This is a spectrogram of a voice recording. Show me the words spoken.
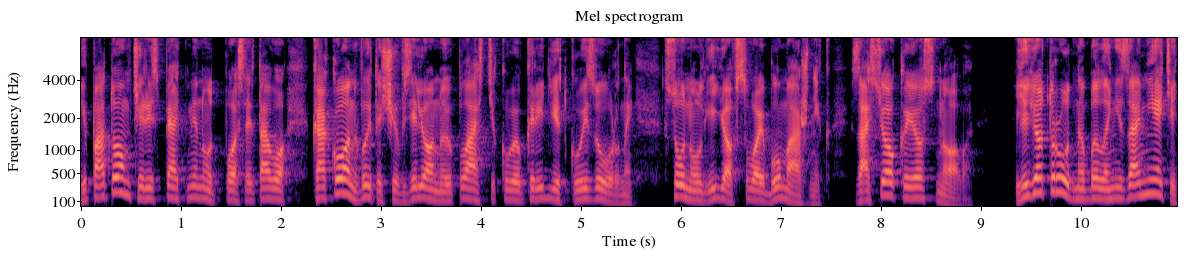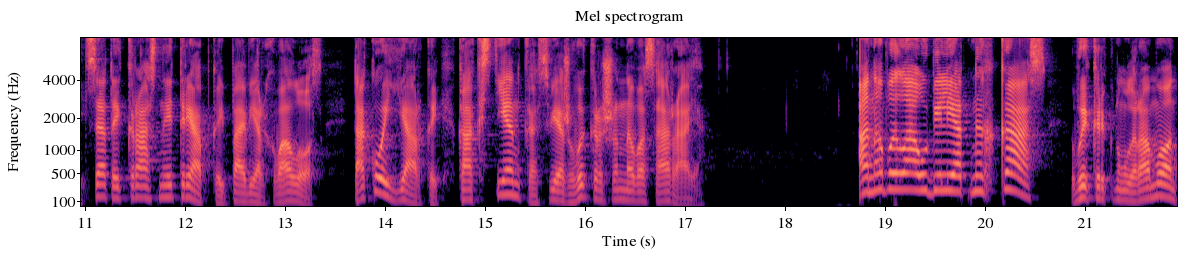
и потом, через пять минут после того, как он, вытащив зеленую пластиковую кредитку из урны, сунул ее в свой бумажник, засек ее снова. Ее трудно было не заметить с этой красной тряпкой поверх волос, такой яркой, как стенка свежевыкрашенного сарая. «Она была у билетных касс!» – выкрикнул Рамон,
